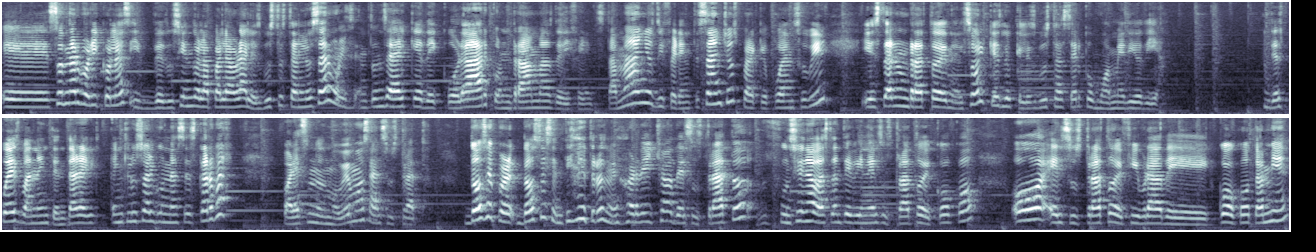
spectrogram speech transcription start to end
eh, son arborícolas y deduciendo la palabra les gusta estar en los árboles. Entonces hay que decorar con ramas de diferentes tamaños, diferentes anchos para que puedan subir y estar un rato en el sol, que es lo que les gusta hacer como a mediodía. Después van a intentar incluso algunas escarbar. Para eso nos movemos al sustrato. 12, 12 centímetros, mejor dicho, de sustrato. Funciona bastante bien el sustrato de coco o el sustrato de fibra de coco también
